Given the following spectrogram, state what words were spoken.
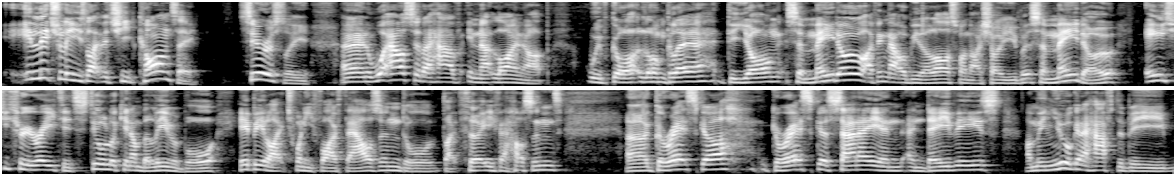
It literally is like the cheap Kante. Seriously. And what else did I have in that lineup? We've got Lenglet, De Jong, Semedo. I think that will be the last one that I show you. But Semedo 83 rated, still looking unbelievable. He'd be like 25,000 or like 30,000. Uh, Goretzka, Goretzka, Sané, and, and Davies. I mean, you're going to have to be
